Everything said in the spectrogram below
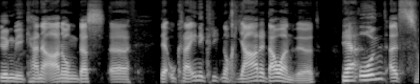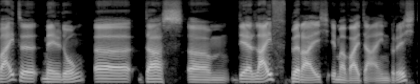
irgendwie, keine Ahnung, dass äh, der Ukraine-Krieg noch Jahre dauern wird. ja, Und als zweite Meldung, äh, dass ähm, der Live-Bereich immer weiter einbricht.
